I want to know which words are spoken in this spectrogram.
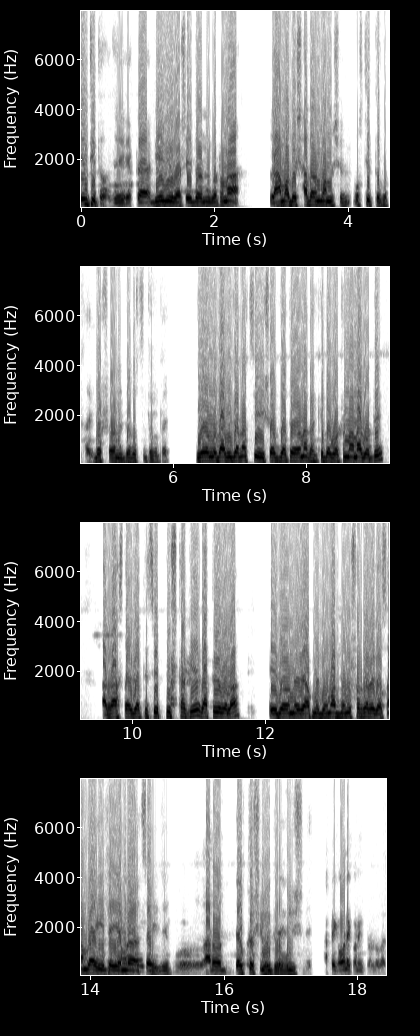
চিন্তিত যে একটা ডিএজি বাসে এই ধরনের ঘটনা আমাদের সাধারণ মানুষের অস্তিত্ব কোথায়, ব্যবসা বাণিজ্যের অস্তিত্ব কোথায়? জোরালো দাবি জানাচ্ছি, এইসব যাতে অনাকাঙ্ক্ষিত ঘটনা না ঘটে, আর রাস্তায় যাতে চেকপোস্ট থাকে রাতের বেলা এই ধরনের আপনাদের মাধ্যমে সরকারের কাছে আমরা এটাই আমরা চাই যে আরও দায়িত্বশীল হইতে হবে পুলিশের আপনাকে অনেক অনেক ধন্যবাদ।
